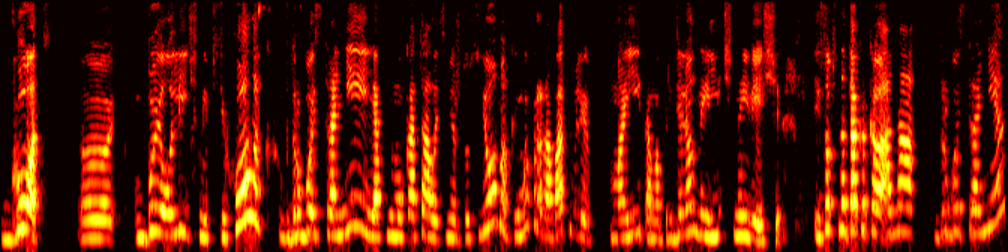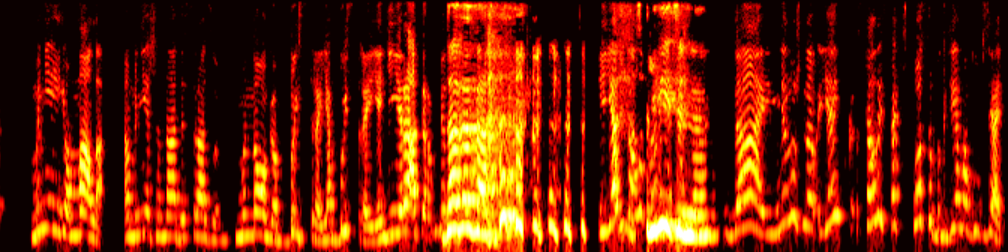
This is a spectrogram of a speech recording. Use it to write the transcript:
год э, был личный психолог в другой стране, я к нему каталась между съемок, и мы прорабатывали мои там определенные личные вещи. И, собственно, так как она в другой стране, мне ее мало, а мне же надо сразу много, быстро, я быстрая, я генератор. Да-да-да, И я стала стремительно. да, и мне нужно, я стала искать способы, где я могу взять.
